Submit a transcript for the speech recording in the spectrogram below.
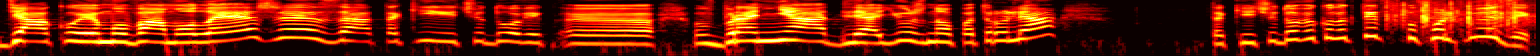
Дякуємо вам, Олеже, за такі чудові е, вбрання для южного патруля. Такий чудовий колектив Folk Music.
